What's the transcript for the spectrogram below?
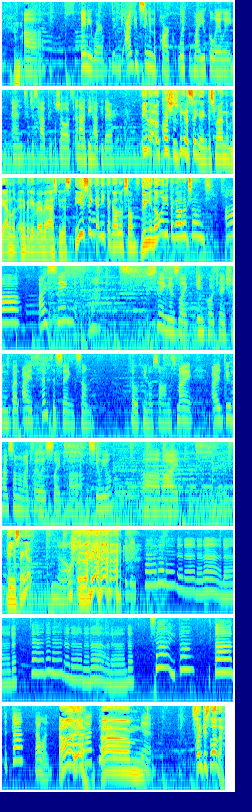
Uh, anywhere. I could sing in the park with my ukulele and just have people show up, and I'd be happy there. You know, a question. Speaking of singing, just randomly, I don't know if anybody have ever asked you this. Do you sing any Tagalog songs? Do you know any Tagalog songs? Uh, I sing. Sing is like in quotation, but I attempt to sing some Filipino songs. My, I do have some on my playlist, like uh, Basilio, uh, by. Can you sing it? No. It's like, "Da-na-na-na-na-na-na-na, da-na-na-na-na-na-na-na, sa ibang da, da, da." That one. Oh yeah. Um, Yeah. San Lola.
